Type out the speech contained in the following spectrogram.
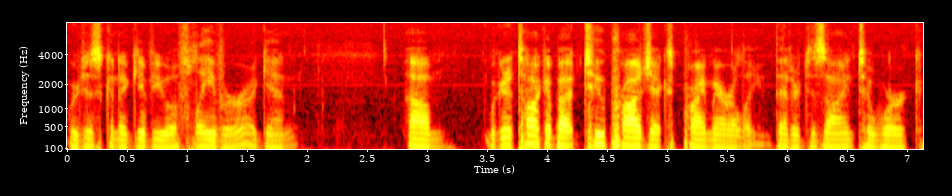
We're just going to give you a flavor again. Um, we're going to talk about two projects primarily that are designed to work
